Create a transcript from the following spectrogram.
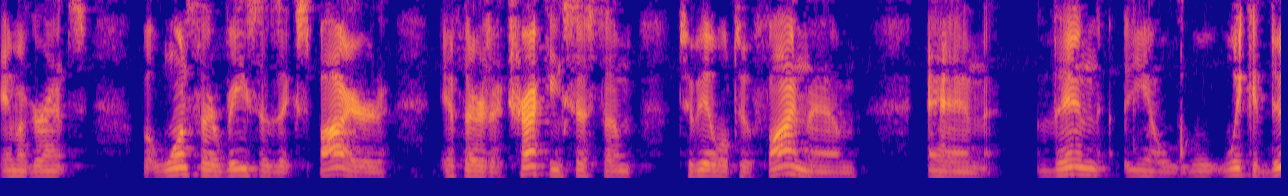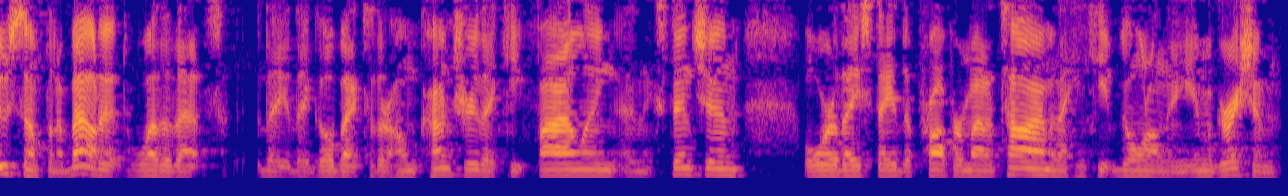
immigrants. But once their visas expired, if there's a tracking system to be able to find them and then you know we could do something about it whether that's they, they go back to their home country they keep filing an extension or they stay the proper amount of time and they can keep going on the immigration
